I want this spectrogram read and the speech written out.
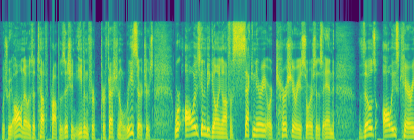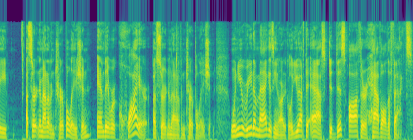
which we all know is a tough proposition, even for professional researchers, we're always going to be going off of secondary or tertiary sources. And those always carry a certain amount of interpolation and they require a certain amount of interpolation. When you read a magazine article, you have to ask Did this author have all the facts?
